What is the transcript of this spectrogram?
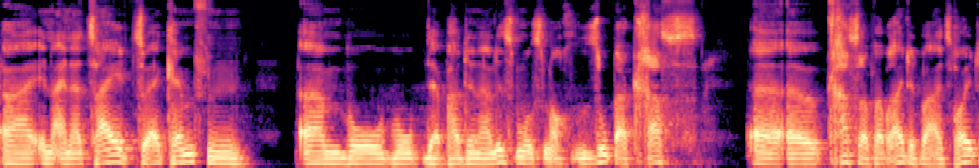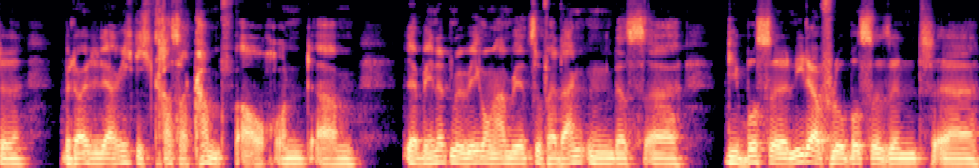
äh, in einer Zeit zu erkämpfen, ähm, wo, wo der Paternalismus noch super krass, äh, äh, krasser verbreitet war als heute, bedeutet ja richtig krasser Kampf auch. Und ähm, der Behindertenbewegung haben wir zu verdanken, dass äh, die Busse Niederflurbusse sind, äh,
